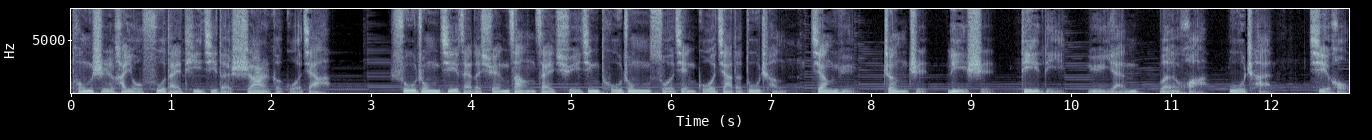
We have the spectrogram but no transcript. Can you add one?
同时还有附带提及的十二个国家。书中记载了玄奘在取经途中所见国家的都城、疆域、政治、历史、地理、语言、文化、物产、气候、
